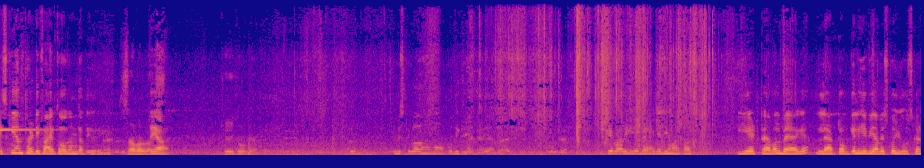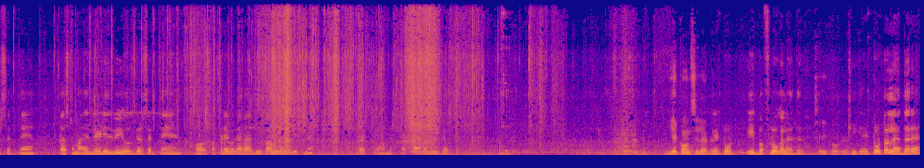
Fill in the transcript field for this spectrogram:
इसकी हम थर्टी फाइव थाउज़ेंड का दे रहे हैं। ज़बरदस्त। तैयार। ठीक हो गया। इसके बाद हम आपको दिखाते हैं। इसके बाद ये बैग है जी हमारे पास। ये ट्रैवल बैग है। लैपटॉप के लिए भी आप इसको यूज़ कर सकते हैं। कस्टमाइज लेडीज़ भी यूज़ कर सकते हैं। और कपड़े वगैरह जूता वगैरह भी इसमें रख के हम इसमें ट्रैवल भी कर सकते हैं। ये कौन सी लेदर ये ये बफलो का लेदर है ठीक हो गया। ठीक है टोटल लेदर है।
